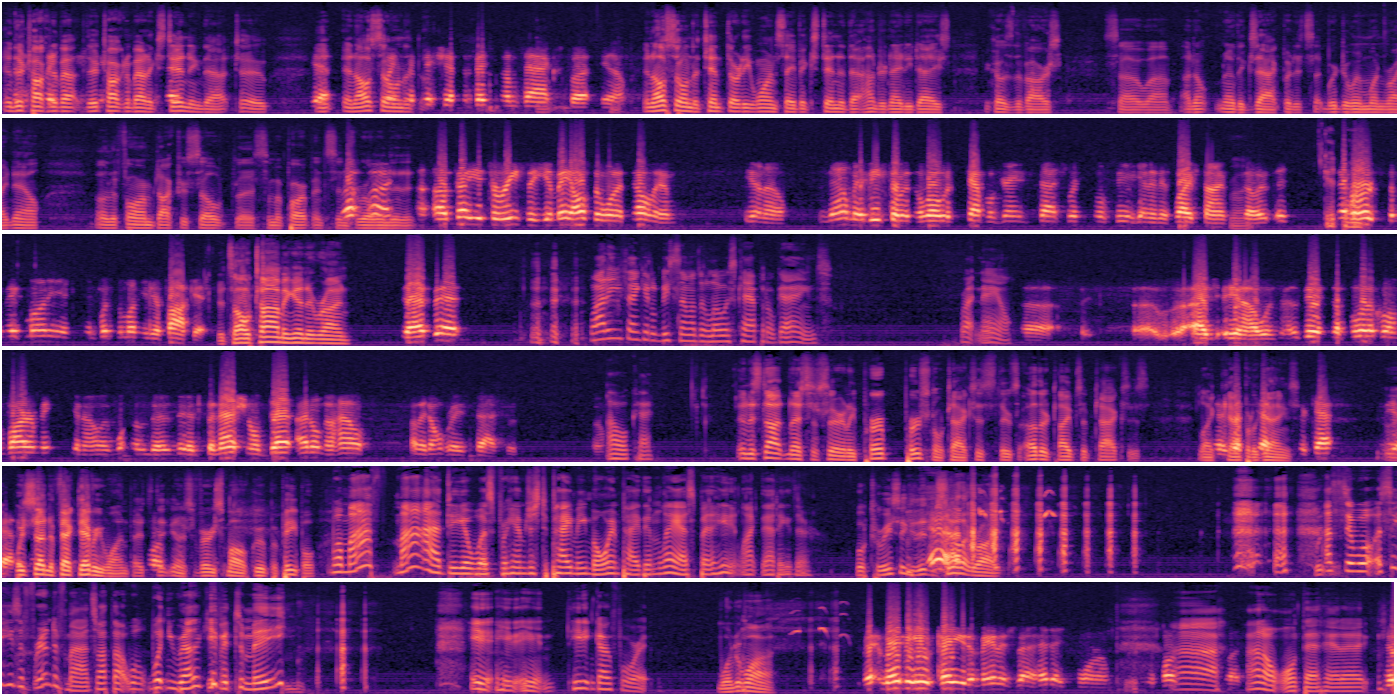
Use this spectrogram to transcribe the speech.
And they're talking about they're talking about extending that too. Yeah. And, and also on the you have to pay some tax, but you know. and also on the 1031s they've extended that 180 days because of the virus. So uh, I don't know the exact, but it's we're doing one right now on the farm. Doctor sold uh, some apartments and Well, rolling in it. I'll tell you, Teresa, you may also want to tell him, you know, now may be some of the lowest capital gains tax rates he'll see again in his lifetime. Right. So it, it good never point. hurts to make money and, and put some money in your pocket. It's all timing, isn't it, Ryan? That's it. Why do you think it'll be some of the lowest capital gains right now? Uh, I, you know, the, the political environment, you know, and the, the the national debt. I don't know how how they don't raise taxes. Oh, okay. And it's not necessarily per personal taxes. There's other types of taxes, like There's capital yeah, gains, the ca- uh, yeah, which doesn't affect everyone. That's you know, it's a very small group of people. Well, my my idea was for him just to pay me more and pay them less, but he didn't like that either. Well, Teresa, you didn't Yeah. sell it right. I said, "Well, see, he's a friend of mine, so I thought, well, wouldn't you rather give it to me?" he, didn't- he, he didn't. He didn't go for it. Wonder why. Maybe he would pay you to manage that headache for him. Ah, I don't want that headache.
